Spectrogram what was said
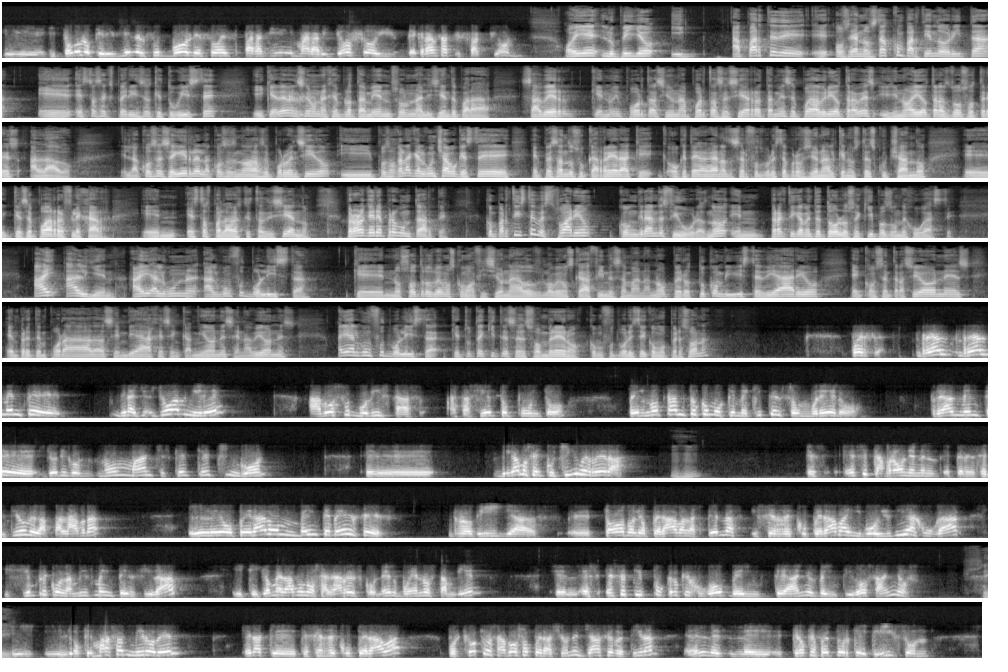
y, todo lo que viví en el fútbol. Eso es para mí maravilloso y de gran satisfacción. Oye, Lupillo, y aparte de, eh, o sea, nos estás compartiendo ahorita eh, estas experiencias que tuviste y que deben ser un ejemplo también, son un aliciente para saber que no importa si una puerta se cierra, también se puede abrir otra vez y si no hay otras dos o tres al lado. La cosa es seguirle, la cosa es no darse por vencido y pues ojalá que algún chavo que esté empezando su carrera que, o que tenga ganas de ser futbolista profesional, que nos esté escuchando, eh, que se pueda reflejar en estas palabras que estás diciendo. Pero ahora quería preguntarte, compartiste vestuario con grandes figuras, ¿no? En prácticamente todos los equipos donde jugaste. ¿Hay alguien, hay algún, algún futbolista que nosotros vemos como aficionados, lo vemos cada fin de semana, ¿no? Pero tú conviviste diario en concentraciones, en pretemporadas, en viajes, en camiones, en aviones. ¿Hay algún futbolista que tú te quites el sombrero como futbolista y como persona? Pues real, realmente, mira, yo, yo admiré a dos futbolistas hasta cierto punto, pero no tanto como que me quite el sombrero. Realmente yo digo, no manches, qué, qué chingón eh, digamos, el Cuchillo Herrera, es, ese cabrón en el, en el sentido de la palabra, le operaron 20 veces rodillas, eh, todo le operaban las piernas y se recuperaba y volvía a jugar y siempre con la misma intensidad y que yo me daba unos agarres con él buenos también. El, ese tipo creo que jugó 20 años, 22 años. Y, y, lo que más admiro de él era que, se recuperaba, porque otros a dos operaciones ya se retiran. Él le, creo que fue peor que Gleason,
